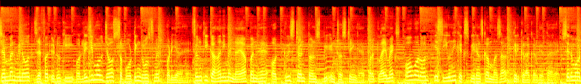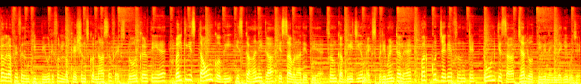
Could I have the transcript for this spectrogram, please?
चंबन विनोद, जेफर इडुकी और लिजिमोल जो सपोर्टिंग रोल्स में बढ़िया है। फ़िल्म की कहानी में नयापन है और ट्विस्ट एंड टर्न्स भी इंटरेस्टिंग है, पर क्लाइमैक्स ओवरऑल इस यूनिक एक्सपीरियंस का मज़ा किरकिरा कर देता है। सिनेमाटोग्राफी फ़िल्म की ब्यूटीफुल लोकेशन को न सिर्फ़ एक्सप्लोर करती है, बल्कि इस टाउन को भी इस कहानी का हिस्सा बना देती है। फ़िल्म का बीजीएम एक्सपेरिमेंटल है, पर कुछ जगह फ़िल्म के टोन के साथ जल होती हुई नहीं लगी मुझे।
